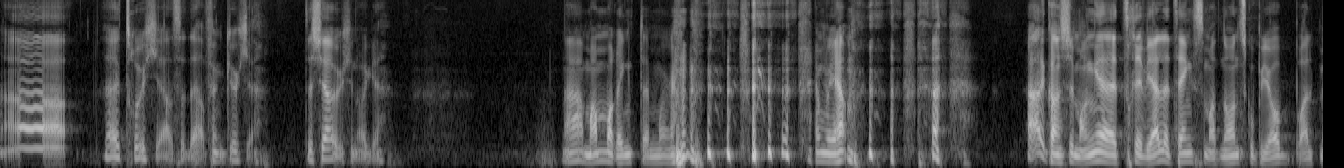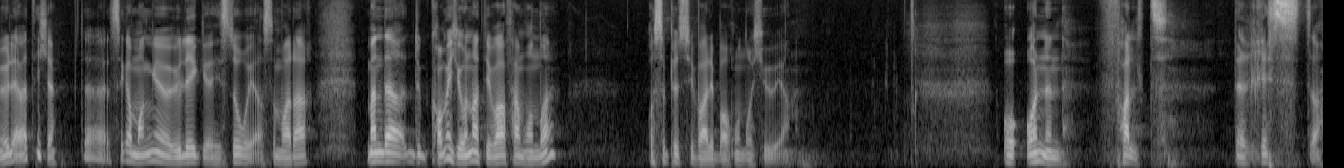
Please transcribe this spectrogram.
Ah, jeg tror ikke, altså, Det her funker jo ikke. Det skjer jo ikke noe. Nei, mamma ringte. Jeg må hjem. Det er kanskje mange trivielle ting, som at noen skulle på jobb. og alt mulig, jeg vet ikke. Det er sikkert mange ulike historier som var der. Men det, du kom ikke unna at de var 500, og så plutselig var de bare 120 igjen. Og ånden falt. Det rista.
